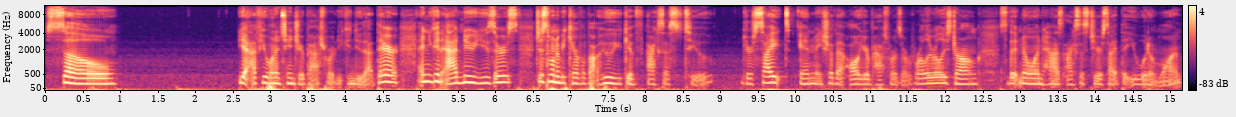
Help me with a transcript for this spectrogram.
So, yeah, if you want to change your password, you can do that there. And you can add new users. Just want to be careful about who you give access to your site and make sure that all your passwords are really, really strong so that no one has access to your site that you wouldn't want.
